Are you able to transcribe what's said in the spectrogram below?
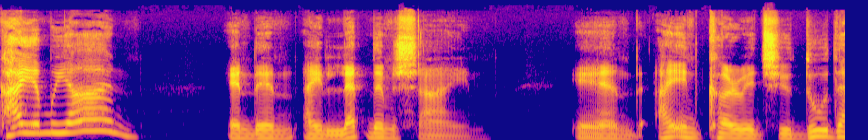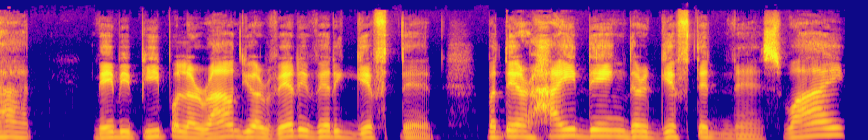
kaya mo yan. And then I let them shine. And I encourage you, do that. Maybe people around you are very, very gifted, but they're hiding their giftedness. Why?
